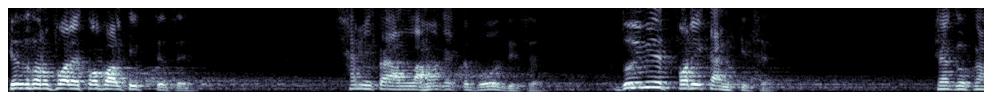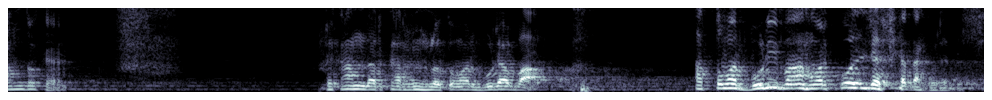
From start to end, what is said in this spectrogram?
কিছুক্ষণ পরে কপাল টিপতেছে। স্বামী কয়, আল্লাহ আমাকে একটা বউ দিছে। দুই মিনিট পরেই কাঁদতেছে। কে গো কান্দ কেন কান্দার কারণ হলো তোমার বুড়া বাপ। আর তোমার বুড়ি মা আমার কলজা সেদা করে দিছে।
